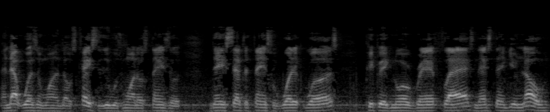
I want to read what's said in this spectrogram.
And that wasn't one of those cases. It was one of those things that they accepted things for what it was. People ignore red flags. Next thing you know,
